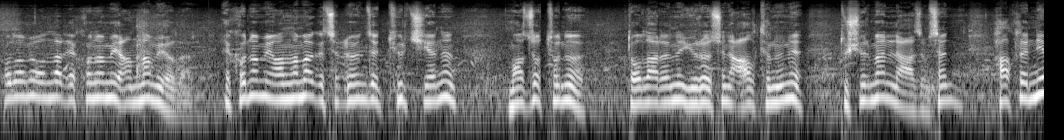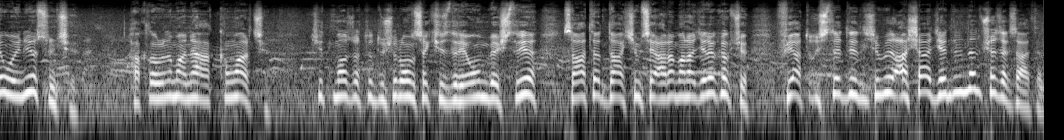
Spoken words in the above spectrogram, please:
Ekonomi onlar ekonomiyi anlamıyorlar. Ekonomiyi anlamak için önce Türkiye'nin mazotunu, dolarını, eurosunu, altınını düşürmen lazım. Sen halkla niye oynuyorsun ki? Halkla oynama ne hakkın var ki? Git mazotu düşür 18 liraya 15 liraya zaten daha kimseyi aramana gerek yok ki. Fiyat istediğin için aşağı kendiliğinden düşecek zaten.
